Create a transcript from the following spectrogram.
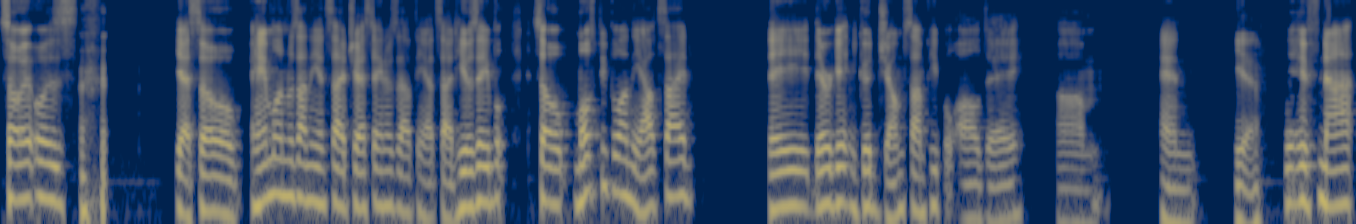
So it was Yeah, so Hamlin was on the inside, Chastain was out the outside. He was able so most people on the outside, they they were getting good jumps on people all day. Um and yeah, if not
